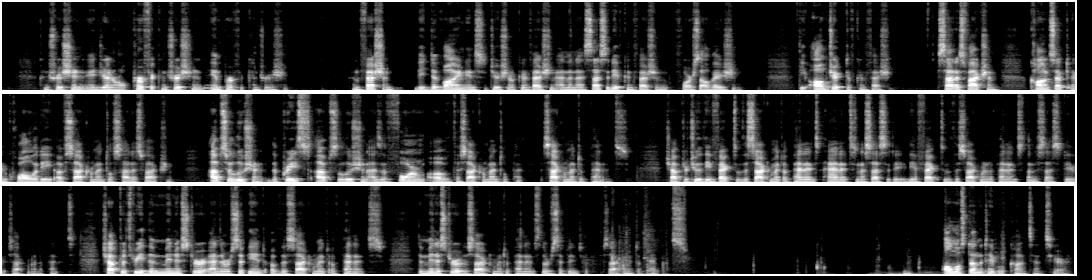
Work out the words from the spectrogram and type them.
contrition in general, perfect contrition, imperfect contrition. Confession, the divine institution of confession and the necessity of confession for salvation. The object of confession. Satisfaction, concept and quality of sacramental satisfaction. Absolution, the priest's absolution as a form of the sacramental sacrament of penance. Chapter 2, the effects of the sacrament of penance and its necessity. The effects of the sacrament of penance, the necessity of the sacrament of penance. Chapter 3, the minister and the recipient of the sacrament of penance. The minister of the sacrament of penance, the recipient of the sacrament of penance. Almost done the table of contents here.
